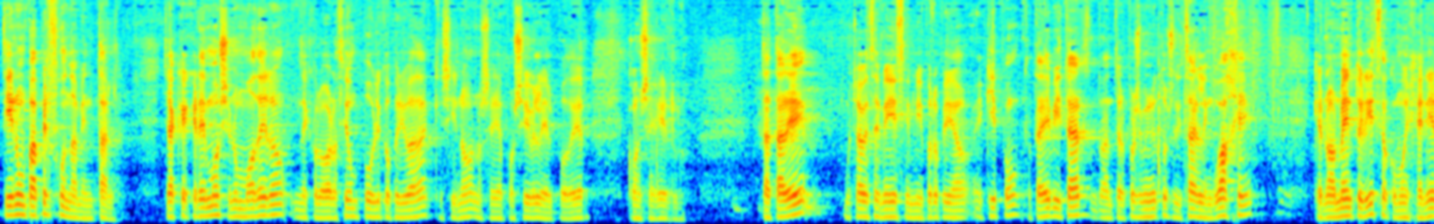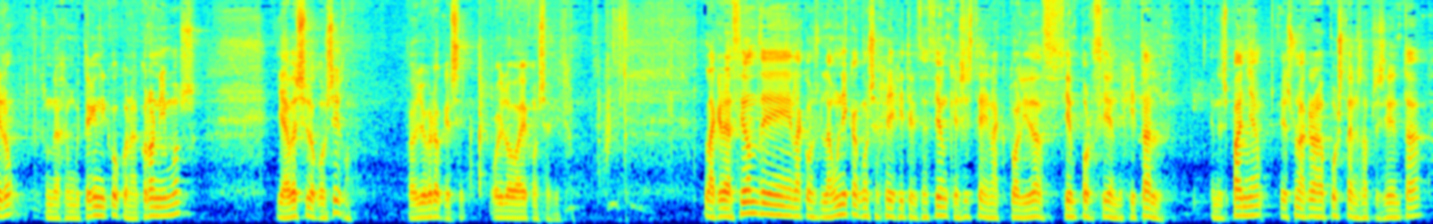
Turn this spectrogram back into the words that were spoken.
tienen un papel fundamental, ya que creemos en un modelo de colaboración público-privada que si no, no sería posible el poder conseguirlo. Trataré, muchas veces me dice mi propio equipo, trataré de evitar durante los próximos minutos utilizar el lenguaje que normalmente utilizo como ingeniero, es un lenguaje muy técnico, con acrónimos, y a ver si lo consigo. Pero yo creo que sí, hoy lo voy a conseguir. La creación de la, única consejería de digitalización que existe en la actualidad 100% digital en España es una gran apuesta de nuestra presidenta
